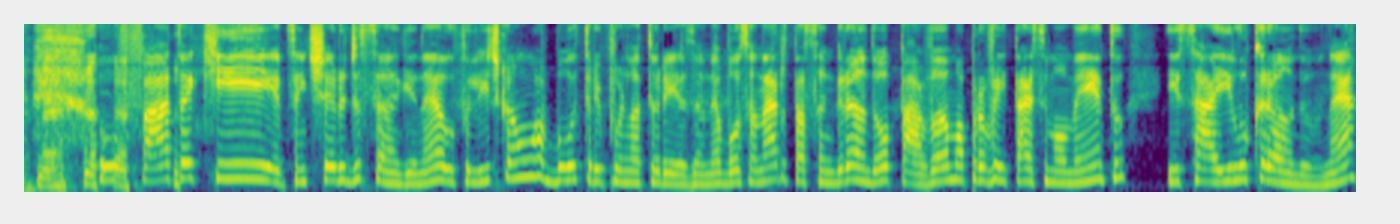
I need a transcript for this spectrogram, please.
ver. O fato é que sente cheiro de sangue, né? O político é um abutre por natureza, né? O Bolsonaro tá sangrando, opa, vamos aproveitar esse momento e sair lucrando, né?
